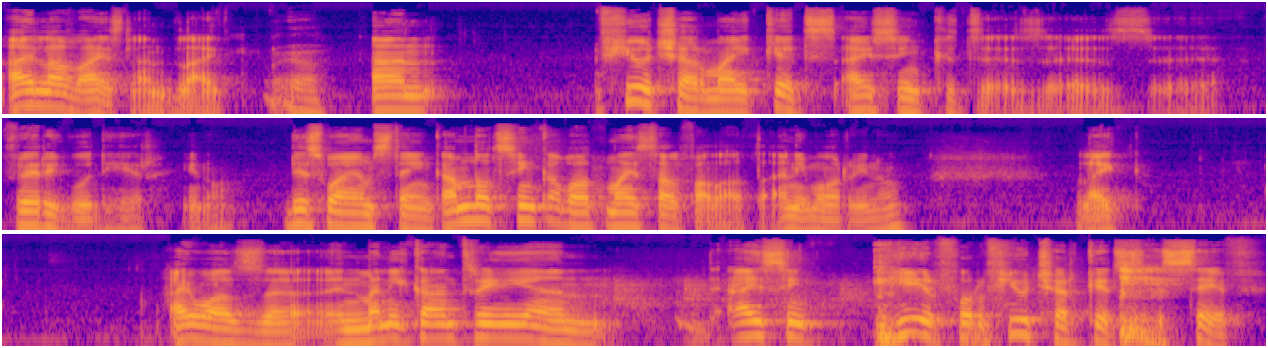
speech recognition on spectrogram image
I love Iceland, like, Yeah. and future my kids, I think it is, is uh, very good here. You know, this is why I'm staying. I'm not thinking about myself a lot anymore. You know, like I was uh, in many country, and I think here for future kids is safe.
